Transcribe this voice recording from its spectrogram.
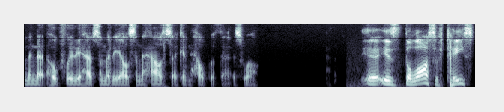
and that hopefully they have somebody else in the house that can help with that as well is the loss of taste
